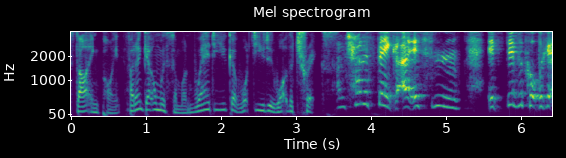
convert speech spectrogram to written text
starting point, if I don't get on with someone, where do you go? What do you do? What are the tricks? I'm trying to think. It's hmm, it's difficult because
